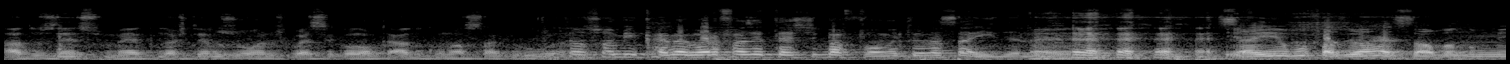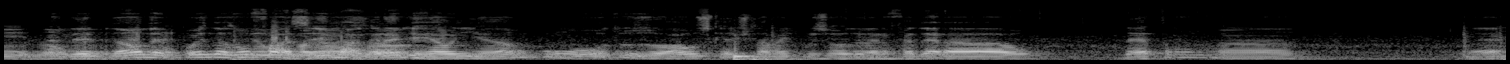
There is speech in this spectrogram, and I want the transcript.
a 200 metros, nós temos o ônibus que vai ser colocado com nossa grua. Então só me cabe agora fazer teste de bafômetro na saída, né? E aí eu vou fazer uma ressalva. Não, me, não, De- Não, depois nós vamos fazer uma ressalva. grande reunião com outros órgãos, que é justamente a Polícia Rodoviária Federal, Detran, né?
